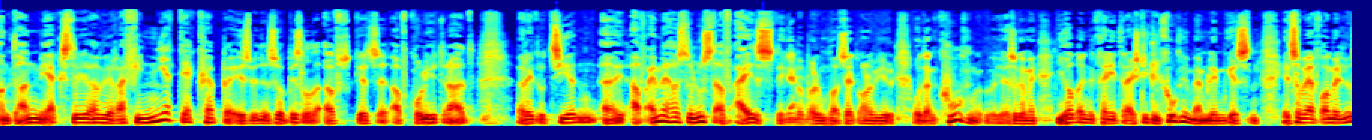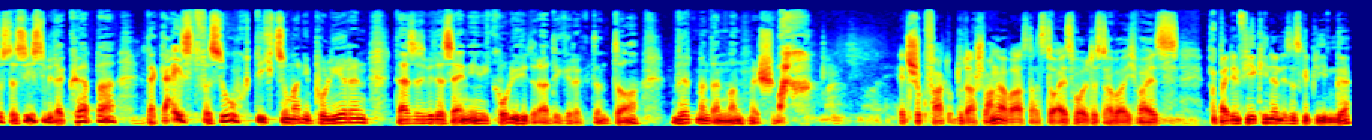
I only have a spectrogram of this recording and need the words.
Und dann merkst du ja, wie raffiniert der Körper ist, wenn du so ein bisschen auf, auf Kohlenhydrat reduzieren. Äh, auf einmal hast du Lust auf Eis. Denk ja. mir, warum seit wann wir oder einen Kuchen? Ich, sag mal, ich habe keine drei Stückel Kuchen in meinem Leben gegessen. Jetzt habe ich auf einmal Lust. Da siehst du, wie der Körper, der Geist versucht, dich zu manipulieren, dass es wieder seine Kohlenhydrate kriegt. Und da wird man dann manchmal schwach. Hätte schon gefragt, ob du da schwanger warst, als du Eis wolltest, aber ich weiß, bei den vier Kindern ist es geblieben, gell?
